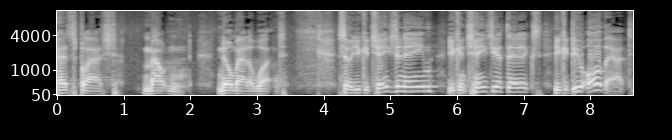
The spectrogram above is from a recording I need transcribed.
as Splash Mountain, no matter what. So you could change the name, you can change the aesthetics, you could do all that.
